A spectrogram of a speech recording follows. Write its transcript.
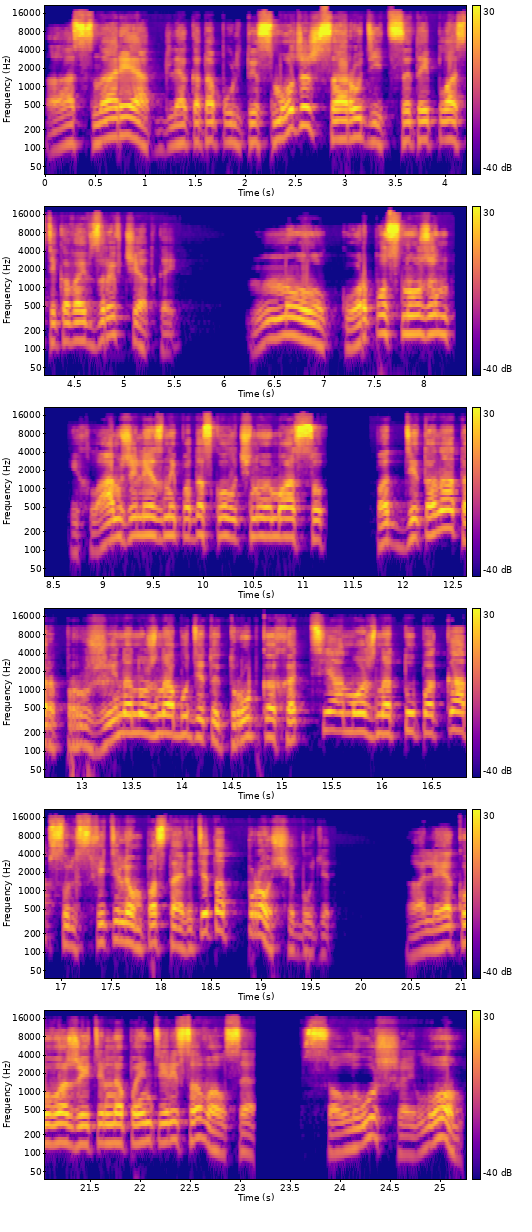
А снаряд для катапульты сможешь соорудить с этой пластиковой взрывчаткой? Ну, корпус нужен, и хлам железный под осколочную массу. Под детонатор пружина нужна будет и трубка, хотя можно тупо капсуль с фитилем поставить, это проще будет. Олег уважительно поинтересовался. «Слушай, Лом,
